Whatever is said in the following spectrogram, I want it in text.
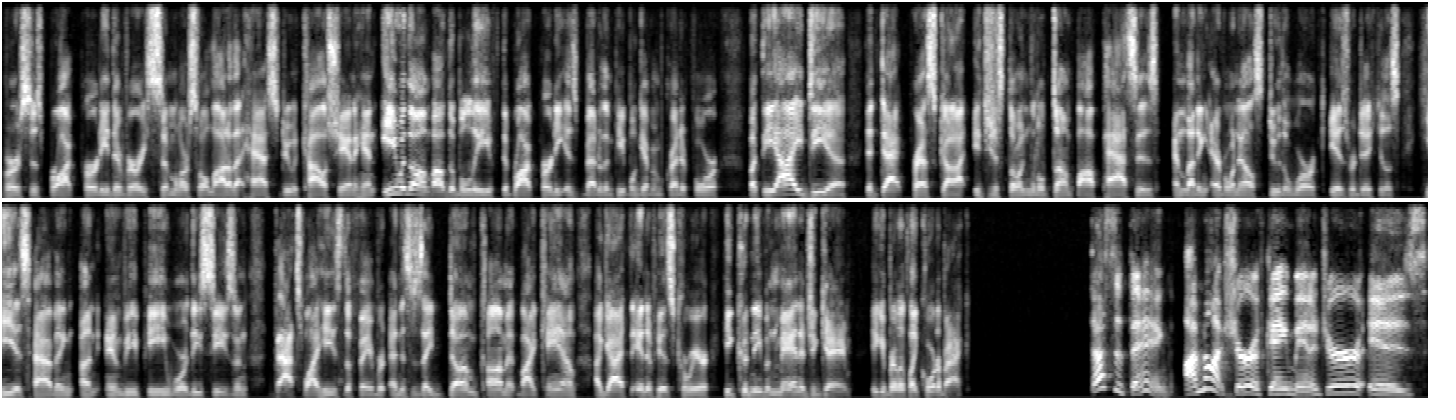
versus Brock Purdy, they're very similar. So a lot of that has to do with Kyle Shanahan, even though I'm of the belief that Brock Purdy is better than people give him credit for. But the idea that Dak Prescott is just throwing little dump off passes and letting everyone else do the work is ridiculous. He is having an MVP worthy season. That's why he's the favorite. And this is a dumb comment by Cam, a guy at the end of his career. He couldn't even manage a game, he could barely play quarterback. That's the thing. I'm not sure if game manager is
